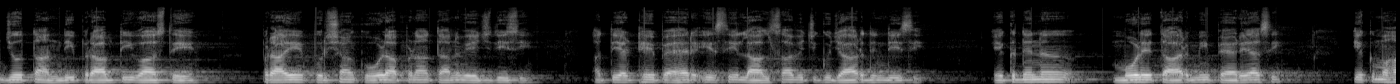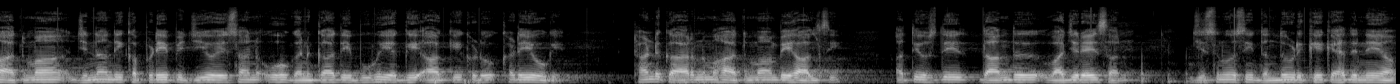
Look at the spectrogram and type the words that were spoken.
ਜੋ ਧਨ ਦੀ ਪ੍ਰਾਪਤੀ ਵਾਸਤੇ ਪਰਾਏ ਪੁਰਸ਼ਾਂ ਕੋਲ ਆਪਣਾ ਤਨ ਵੇਚਦੀ ਸੀ ਅਤੇ ਅੱਠੇ ਪਹਿਰ ਇਸੇ ਲਾਲਸਾ ਵਿੱਚ ਗੁਜ਼ਾਰ ਦਿੰਦੀ ਸੀ। ਇੱਕ ਦਿਨ ਮੋਲੇ ਧਾਰ ਮੀਂਹ ਪੈ ਰਿਹਾ ਸੀ। ਇੱਕ ਮਹਾਤਮਾ ਜਿਨ੍ਹਾਂ ਦੇ ਕੱਪੜੇ ਭਿੱਜੇ ਹੋਏ ਸਨ, ਉਹ ਗਨਕਾ ਦੇ ਬੂਹੇ ਅੱਗੇ ਆ ਕੇ ਖੜੋ ਖੜੇ ਹੋ ਗਏ। ਠੰਡ ਕਾਰਨ ਮਹਾਤਮਾ ਬੇਹਾਲ ਸੀ। ਅਤੇ ਉਸ ਦੇ ਦੰਦ ਵੱਜ ਰਹੇ ਸਨ ਜਿਸ ਨੂੰ ਅਸੀਂ ਦੰਦੋੜਕੇ ਕਹਿ ਦਿੰਨੇ ਆ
